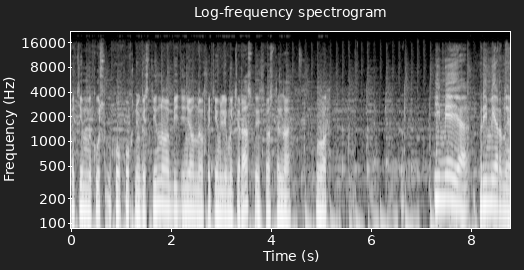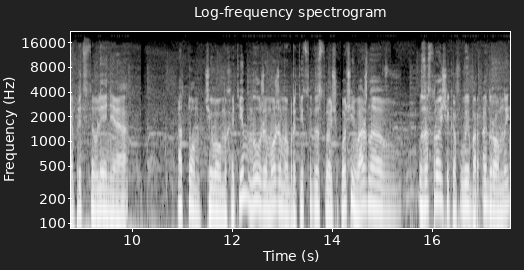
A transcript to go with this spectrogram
хотим мы кухню-гостиную объединенную, хотим ли мы террасу и все остальное. Вот. Имея примерное представление о том, чего мы хотим, мы уже можем обратиться к застройщику. Очень важно, у застройщиков выбор огромный.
